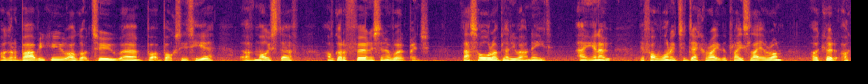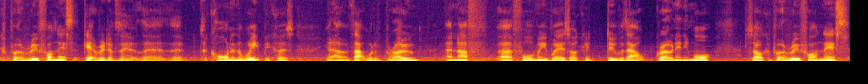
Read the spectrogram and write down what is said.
I've got a barbecue. I've got two uh, boxes here of my stuff. I've got a furnace and a workbench. That's all I bloody well need. Uh, you know, if I wanted to decorate the place later on, I could I could put a roof on this, get rid of the, the, the, the corn and the wheat because you know that would have grown enough uh, for me whereas I could do without growing any more. So I could put a roof on this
